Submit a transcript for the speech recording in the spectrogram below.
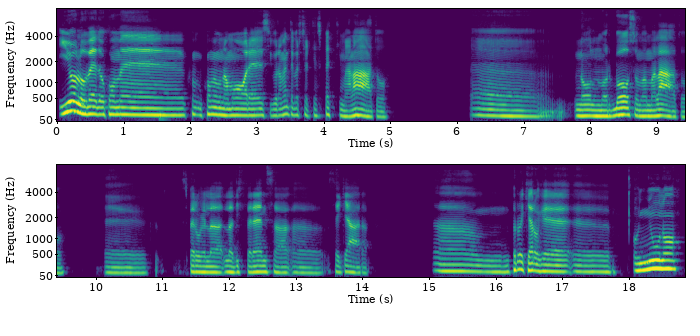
io lo vedo come, come, un amore, sicuramente per certi aspetti malato, ehm, non morboso ma malato. Eh, spero che la, la differenza eh, sia chiara. Uh, però è chiaro che eh, ognuno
